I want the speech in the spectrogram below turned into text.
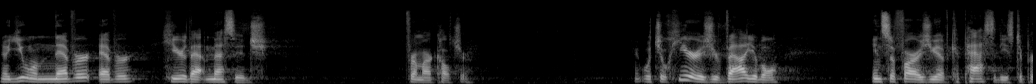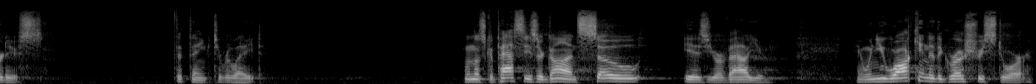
You know, you will never, ever hear that message from our culture. What you'll hear is you're valuable insofar as you have capacities to produce, to think, to relate. When those capacities are gone, so is your value. And when you walk into the grocery store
